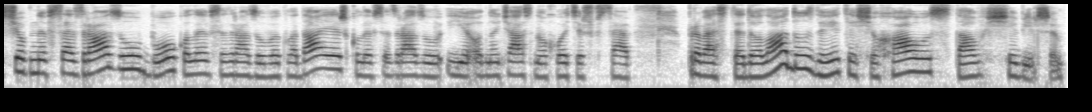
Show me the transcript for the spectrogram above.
щоб не все зразу, бо коли все зразу викладаєш, коли все зразу і одночасно хочеш все привести до ладу, здається, що хаос став ще більшим.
